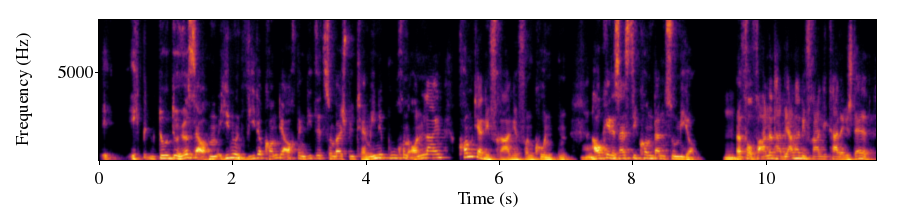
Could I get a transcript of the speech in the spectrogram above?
ich, du, du hörst ja auch hin und wieder kommt ja auch, wenn die jetzt zum Beispiel Termine buchen online, kommt ja die Frage von Kunden. Ja. Okay, das heißt, die kommen dann zu mir. Mhm. Vor, vor anderthalb Jahren hat die Frage keiner gestellt,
